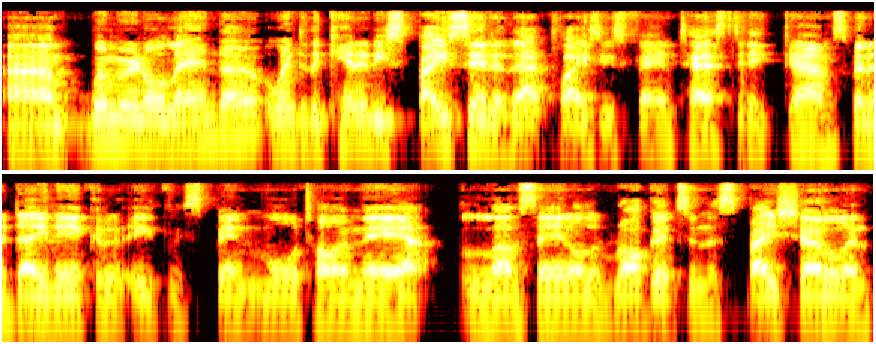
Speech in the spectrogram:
Um, when we were in Orlando, I went to the Kennedy Space Center. That place is fantastic. Um, spent a day there. Could have easily spent more time there. Love seeing all the rockets and the space shuttle, and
